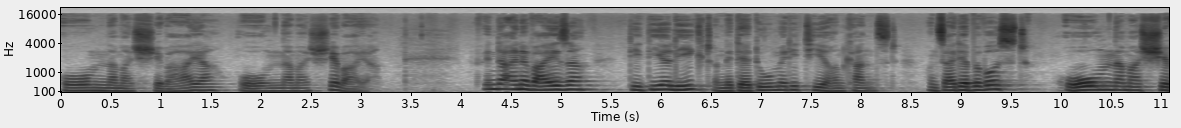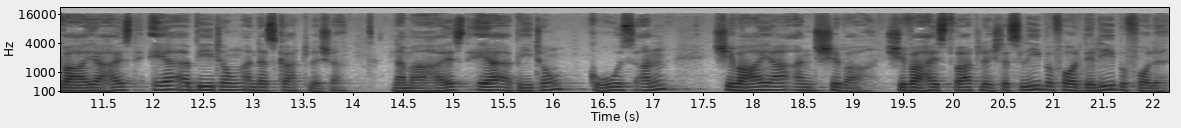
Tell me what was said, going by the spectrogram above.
Om Namah Shivaya, Om Namah Shivaya. Finde eine Weise, die dir liegt und mit der du meditieren kannst. Und sei dir bewusst, Om Namah Shivaya heißt Ehrerbietung an das Göttliche. Nama heißt Ehrerbietung, Gruß an Shivaya an Shiva. Shiva heißt wörtlich das Liebevolle, der Liebevolle,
